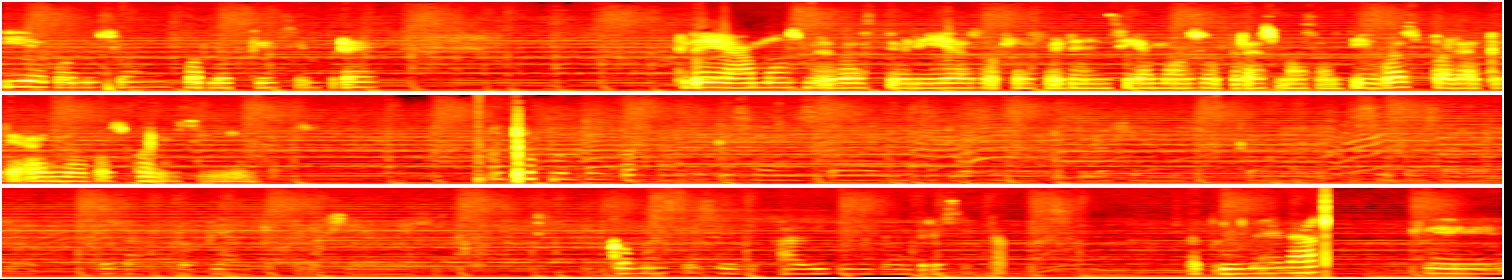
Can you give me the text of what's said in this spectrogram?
y evolución, por lo que siempre creamos nuevas teorías o referenciamos otras más antiguas para crear nuevos conocimientos. Otro punto importante que se ha visto en esta clase de antropología mexicana es el desarrollo de la propia antropología en México y cómo esto se ha dividido en tres etapas. La primera que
